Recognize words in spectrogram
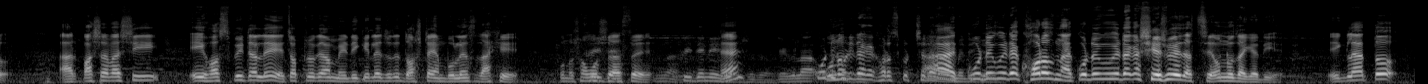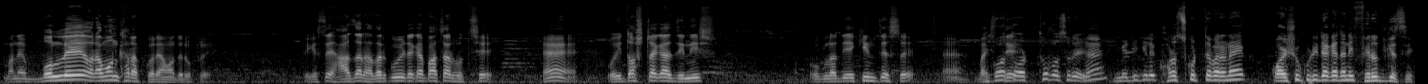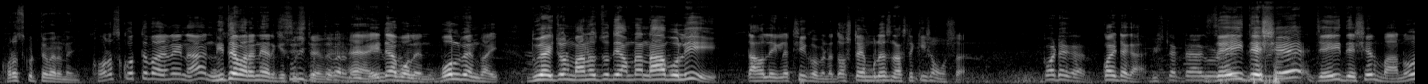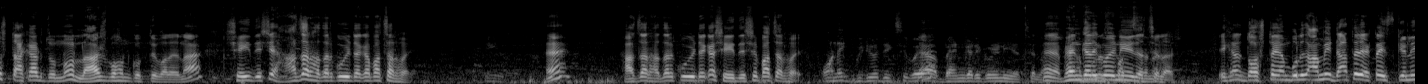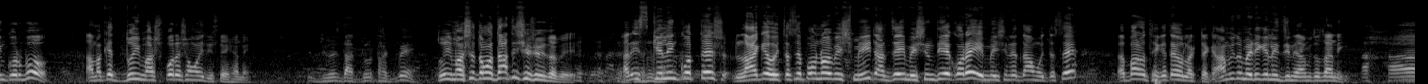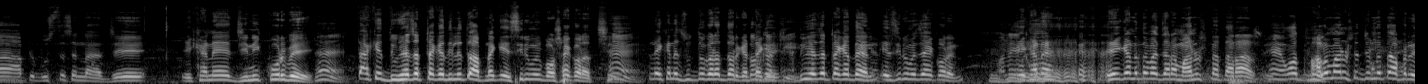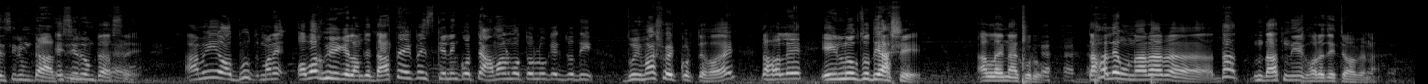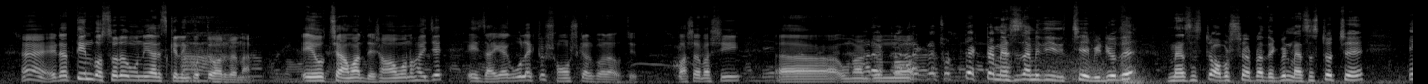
আর পাশাপাশি এই হসপিটালে চট্টগ্রাম মেডিকেলে যদি দশটা অ্যাম্বুলেন্স রাখে কোনো সমস্যা আছে? হ্যাঁ? কোটি কোটি টাকা খরচ করছে না হ্যাঁ। কোটি কোটি টাকা খরচ না কোটি কোটি টাকা শেষ হয়ে যাচ্ছে অন্য জায়গা দিয়ে। এগুলা তো মানে বললে ওরা মন খারাপ করে আমাদের উপরে। ঠিক আছে? হাজার হাজার কোটি টাকা পাচার হচ্ছে হ্যাঁ? ওই দশ টাকার জিনিস ওগুলা দিয়ে কিনতেছে হ্যাঁ? গত অর্থ বছরে হ্যাঁ? মেডিকেলে খরচ করতে পারে না কয়শো কোটি টাকা জানি ফেরত গেছে খরচ করতে পারে নাই। খরচ করতে পারে নাই না নিতে পারে না আর কি সিস্টেম হ্যাঁ এটা বলেন বলবেন ভাই। দু একজন মানুষ যদি আমরা না বলি তাহলে এগুলা ঠিক হবে না। দশটা অ্যাম্বুলেন্স না আসলে কি সমস্যা? কয় টাকার? কয় টাকা? বিশ লাখ টাকা যেই দেশে যেই দেশের মানুষ টাকার জন্য লাশ বহন করতে পারে না সেই দেশে হাজার হাজার কোটি টাকা পাচার হয়। হ্যাঁ? হাজার হাজার কোটি টাকা সেই দেশে পাচার হয়। অনেক ভিডিও দেখছি ভাইয়া ভ্যান গাড়ি করে নিয়ে যাচ্ছে হ্যাঁ ভ্যান গাড়ি করে নিয়ে যাচ্ছে লাশ এখানে দশটা অ্যাম্বুলেন্স আমি দাঁতের একটা স্কেলিং করব আমাকে দুই মাস পরে সময় দিছে এখানে। দাঁতগুলো থাকবে? দুই মাসে তোমার দাঁতই শেষ হয়ে যাবে। আর স্কেলিং করতে লাগে হইতেছে পনেরো বিশ মিনিট আর যেই মেশিন দিয়ে করে এই মেশিনের দাম হইতেছে বারো থেকে তেরো লাখ টাকা। আমি তো মেডিকেল ইঞ্জিনিয়ার আমি তো জানি। আপনি বুঝতেছেন না যে এখানে যিনি করবে হ্যাঁ। তাকে দুই হাজার টাকা দিলে তো আপনাকে এসি রুমে বসায় করাচ্ছে। হ্যাঁ। এখানে যুদ্ধ করার দরকার দরকার কি? দুই হাজার টাকা দেন এসি রুমে যায় করেন। এখানে এখানে তো যারা মানুষ না তারা আসে। হ্যাঁ, ভালো মানুষের জন্য তো আপনার এসি রুমটা আছে। এসি রুমটা আছে। আমি অদ্ভুত মানে অবাক হয়ে গেলাম যে দাঁতে একটা স্কেলিং করতে আমার মতো লোক যদি দুই মাস ওয়েট করতে হয় তাহলে এই লোক যদি আসে আল্লাহ না করুক তাহলে ওনার আর দাঁত দাঁত নিয়ে ঘরে যেতে হবে না। হ্যাঁ এটা তিন বছরে উনি আর স্কেলিং করতে পারবে না। এই হচ্ছে আমার দেশ। আমার মনে হয় যে এই জায়গাগুলো একটু সংস্কার করা উচিত। পাশাপাশি ওনার জন্য ছোট্ট একটা মেসেজ আমি দিয়ে দিচ্ছি এই ভিডিওতে। মেসেজটা অবশ্যই আপনারা দেখবেন। মেসেজটা হচ্ছে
